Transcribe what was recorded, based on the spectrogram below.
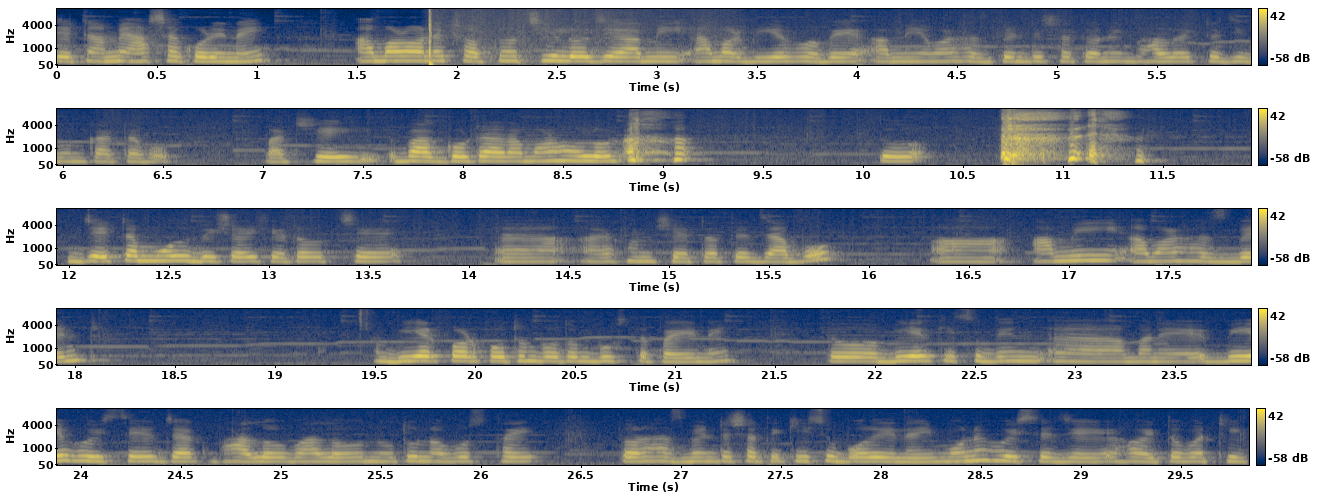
যেটা আমি আশা করি নাই। আমার অনেক স্বপ্ন ছিল যে আমি আমার বিয়ে হবে, আমি আমার হাজব্যান্ডের সাথে অনেক ভালো একটা জীবন কাটাবো বাট সেই ভাগ্যটা আর আমার হলো না। তো যেটা মূল বিষয় সেটা হচ্ছে এখন সেটাতে যাব। আমি, আমার হাজব্যান্ড বিয়ের পর প্রথম প্রথম বুঝতে পারি নাই তো বিয়ের কিছুদিন মানে বিয়ে হয়েছে যাক ভালো ভালো, নতুন অবস্থায় তোর হাজব্যান্ডের সাথে কিছু বলে নাই। মনে হয়েছে যে হয়তোবা ঠিক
